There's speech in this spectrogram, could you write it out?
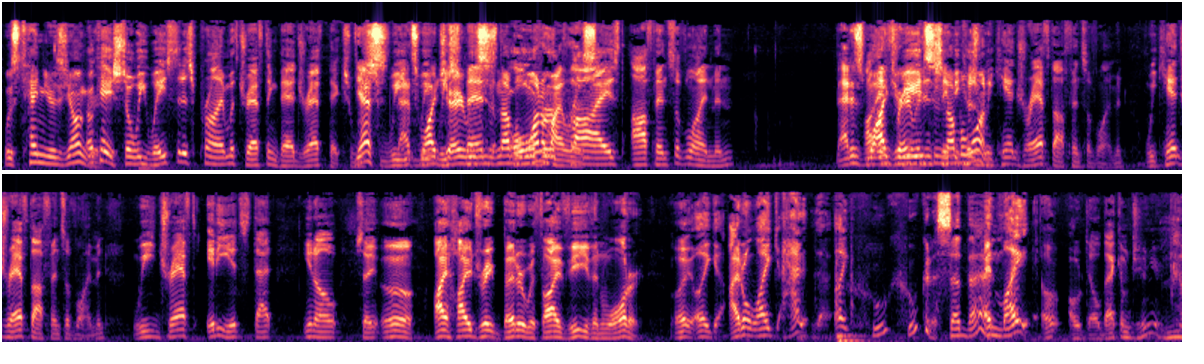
was ten years younger. Okay, so we wasted his prime with drafting bad draft picks. We- Yes, we, that's we- why we Jerry Reese is number one on my list. overpriced offensive linemen. that is why Jerry Reese is number because one. we can't draft offensive linemen. We can't draft offensive linemen. We draft idiots that you know say, "Uh, I hydrate better with IV than water." Like, like I don't like how, like Who who could have said that? and my oh, Odell Beckham Jr.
